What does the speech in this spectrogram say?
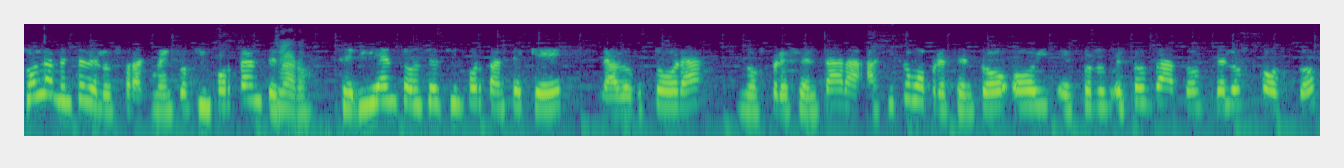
solamente de los fragmentos importantes. Claro. Sería entonces importante que la doctora nos presentara, así como presentó hoy estos, estos datos de los costos,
